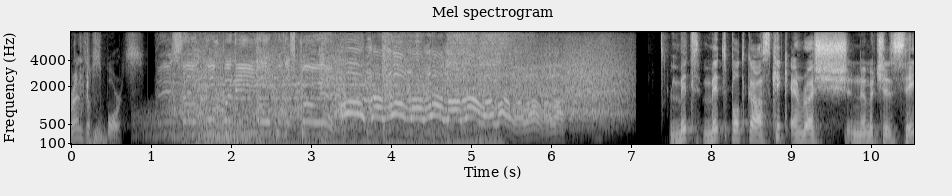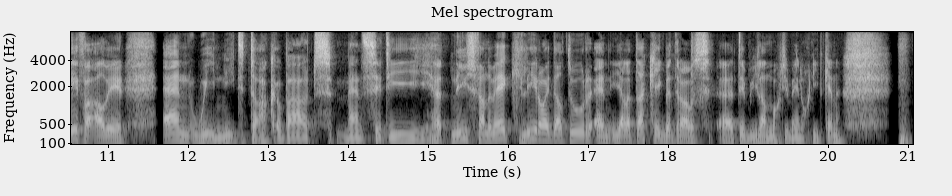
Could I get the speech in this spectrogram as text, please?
Friends of Sports. Zo'n compagnie opent de score. Oh, la la la la la la la la la la la. Mid, mid podcast Kick and Rush nummertje 7 alweer. And we need to talk about Man City. Het nieuws van de week. Leroy Deltour en Jelle Tak. Ik ben trouwens uh, Tim Wieland, mocht u mij nog niet kennen.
